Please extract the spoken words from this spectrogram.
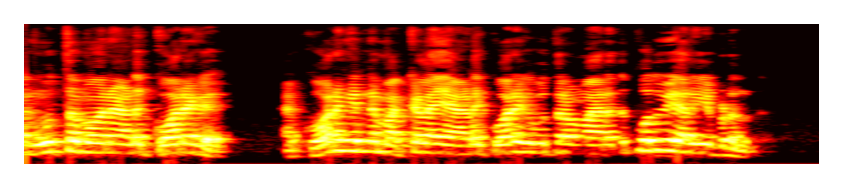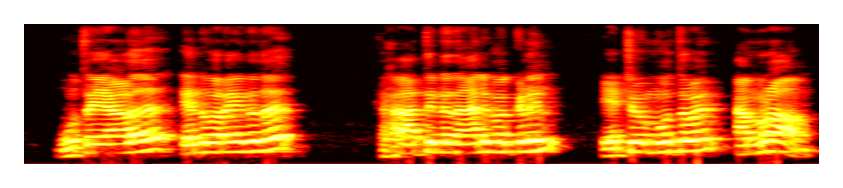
മൂത്ത മോനാണ് കോരഗ് കോരഗിന്റെ മക്കളെയാണ് കോരക് പുത്രന്മാരെന്ന് പൊതുവെ അറിയപ്പെടുന്നത്. മൂത്തയാൾ എന്ന് പറയുന്നത് കഹാത്തിന്റെ നാല് മക്കളിൽ ഏറ്റവും മൂത്തവൻ അമ്രാം.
